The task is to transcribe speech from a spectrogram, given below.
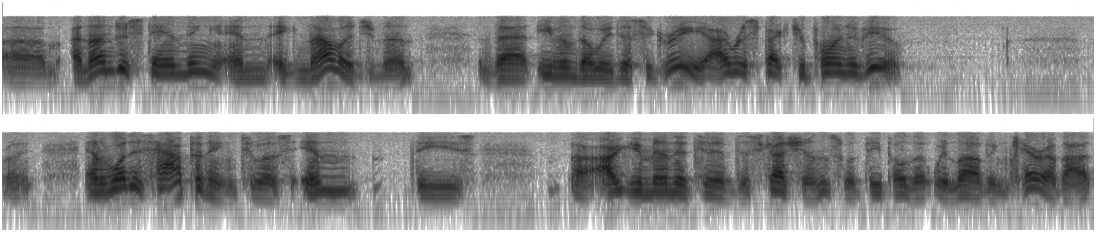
um, an understanding and acknowledgement that even though we disagree, I respect your point of view. Right? And what is happening to us in these uh, argumentative discussions with people that we love and care about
